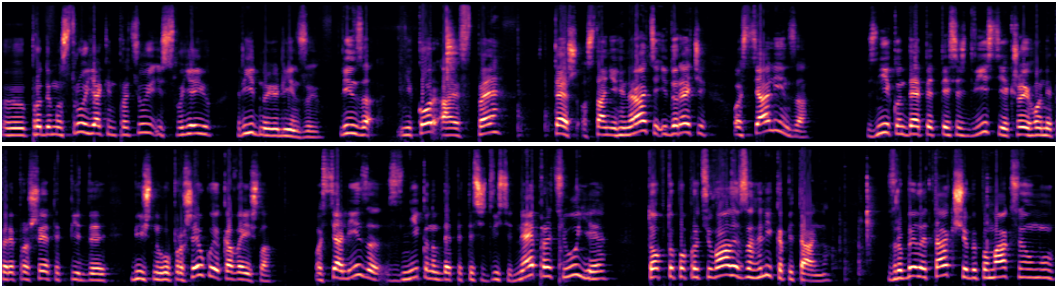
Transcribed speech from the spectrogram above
е, продемонструю, як він працює із своєю рідною лінзою. Лінза Nikkor AFP теж останньої генерації. І, до речі, ось ця лінза з Nikon D5200, якщо його не перепрошити під е, більш нову прошивку, яка вийшла, ось ця лінза з Nikon D5200 не працює. Тобто попрацювали взагалі капітально. Зробили так, щоб по максимуму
